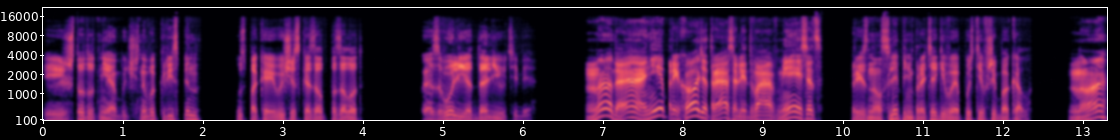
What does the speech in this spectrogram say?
И что тут необычного, Криспин? успокаивающе сказал Позолот. Позволь я долью тебе. «Ну да, они приходят раз или два в месяц», — признал Слепень, протягивая опустевший бокал. «Но...»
